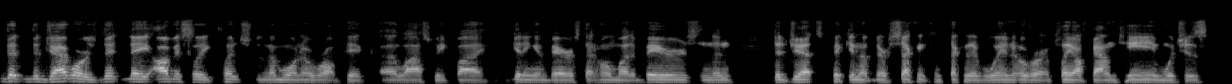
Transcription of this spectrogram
the the Jaguars that they, they obviously clinched the number one overall pick uh, last week by getting embarrassed at home by the Bears, and then the Jets picking up their second consecutive win over a playoff bound team, which is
